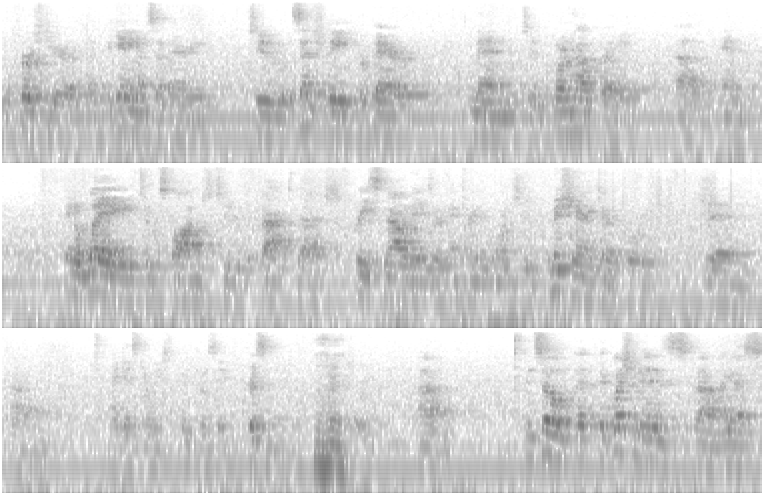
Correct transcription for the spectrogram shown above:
the first year at the beginning of seminary, to essentially prepare men to learn how to pray um, and in a way to respond to the fact that priests nowadays are entering more into missionary territory than, um, I guess, can we, can we say Christendom mm-hmm. territory. Um, and so the, the question is, um, I guess,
